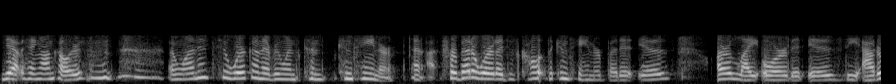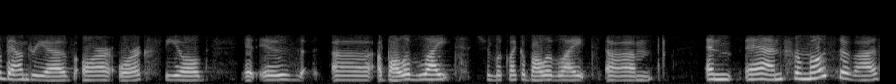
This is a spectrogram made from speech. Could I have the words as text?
yeah, hang on, callers. I wanted to work on everyone's con- container, and for a better word, I just call it the container, but it is our light orb. It is the outer boundary of our auric field. It is uh, a ball of light. Should look like a ball of light. Um, and and for most of us,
